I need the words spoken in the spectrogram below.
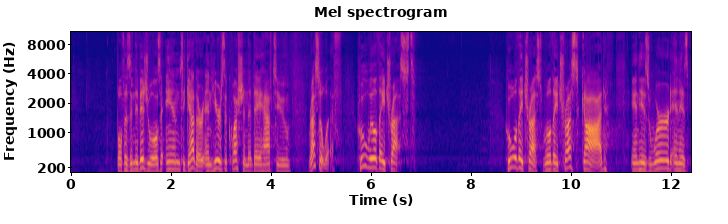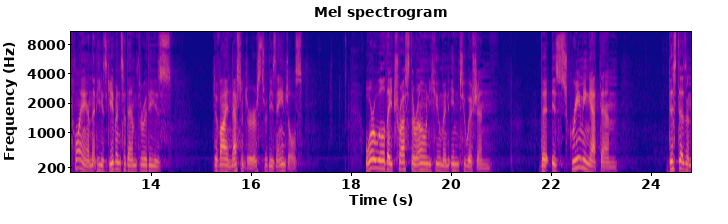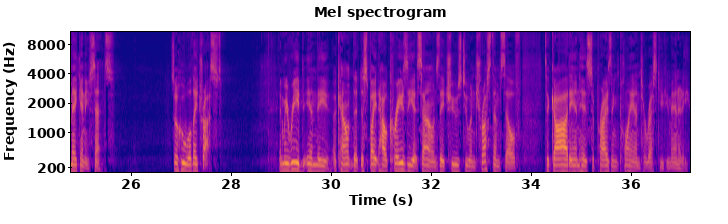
both as individuals and together. And here's the question that they have to wrestle with Who will they trust? Who will they trust? Will they trust God and His word and His plan that He's given to them through these divine messengers, through these angels? Or will they trust their own human intuition that is screaming at them this doesn't make any sense. So, who will they trust? And we read in the account that despite how crazy it sounds, they choose to entrust themselves to God and his surprising plan to rescue humanity.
